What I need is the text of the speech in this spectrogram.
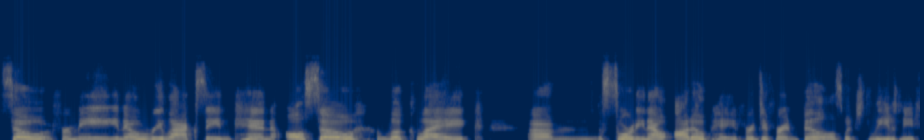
So for me, you know, relaxing can also look like um sorting out auto pay for different bills which leaves me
